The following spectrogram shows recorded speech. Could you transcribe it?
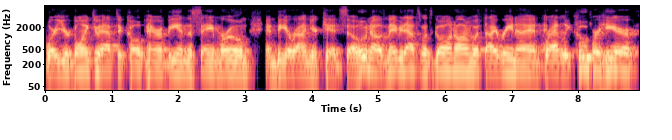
where you're going to have to co-parent, be in the same room, and be around your kids. So who knows? Maybe that's what's going on with Irina and Bradley Cooper here.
